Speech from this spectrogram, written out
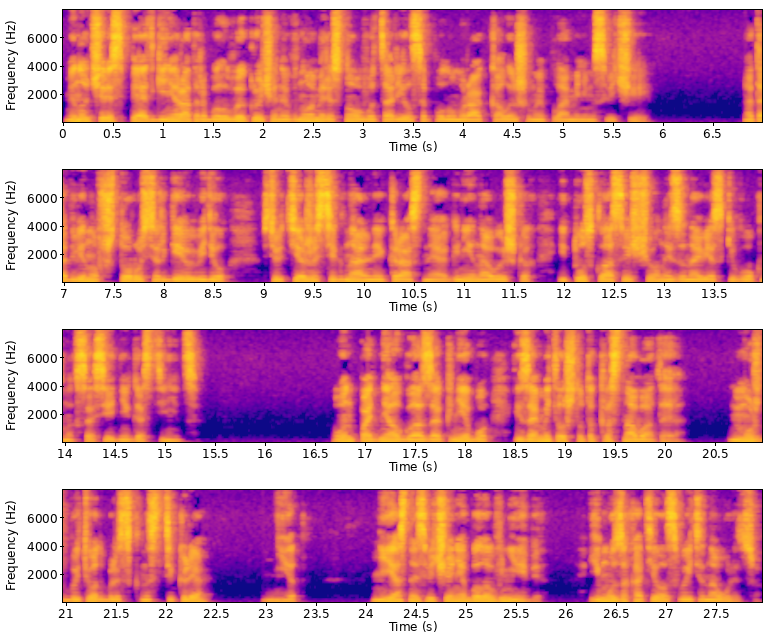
Минут через пять генератор был выключен, и в номере снова воцарился полумрак, колышемый пламенем свечей. Отодвинув штору, Сергей увидел все те же сигнальные красные огни на вышках и тускло освещенные занавески в окнах соседней гостиницы. Он поднял глаза к небу и заметил что-то красноватое. Может быть, отблеск на стекле? Нет. Неясное свечение было в небе. Ему захотелось выйти на улицу.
